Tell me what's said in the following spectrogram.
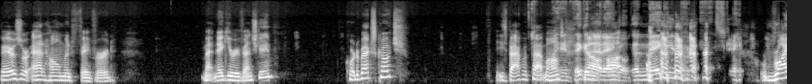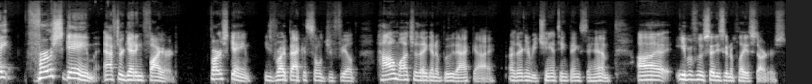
Bears are at home and favored. Matt Nagy revenge game. Quarterbacks coach. He's back with Pat Mahomes. I didn't think now, of that uh, angle. The Nagy revenge game. Right, first game after getting fired. First game, he's right back at Soldier Field. How much are they going to boo that guy? Are they going to be chanting things to him? Uh, Eberflus said he's going to play his starters,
